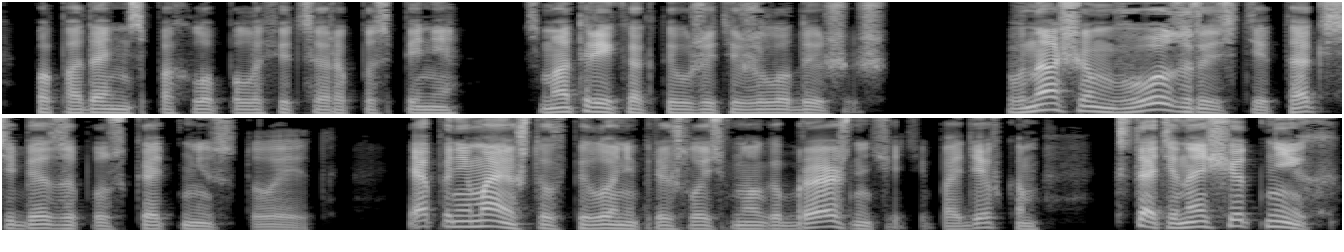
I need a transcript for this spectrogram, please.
— попаданец похлопал офицера по спине. «Смотри, как ты уже тяжело дышишь. В нашем возрасте так себя запускать не стоит. Я понимаю, что в пилоне пришлось много бражничать и по девкам. Кстати, насчет них.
